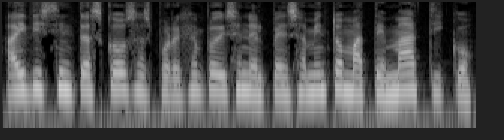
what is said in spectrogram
Hay distintas cosas, por ejemplo, dicen el pensamiento matemático,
